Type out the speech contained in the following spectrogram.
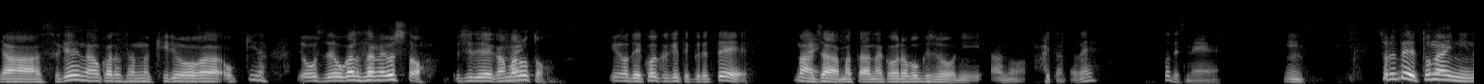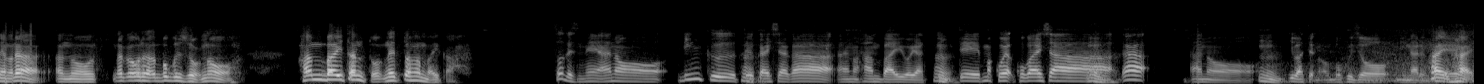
いやー、すげえな、岡田さんの器量は大きいな。よしで、岡田さんがよしと、うちで頑張ろうというので声かけてくれて、まあ、はいじゃあまた中浦牧場にあの入ったんだね。そうですね。うん。それで都内にいながら、あの中浦牧場の販売担当、ネット販売か。そうですね、あのリンクという会社が、あの販売をやっていて、まあ、子子会社が、あのうん。岩手の牧場になるので、はいはい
